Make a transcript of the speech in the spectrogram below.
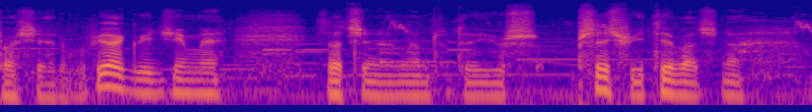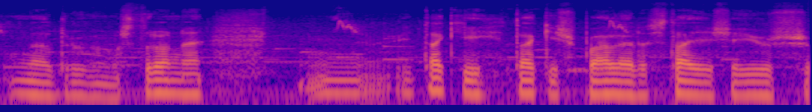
pasierbów. Jak widzimy zaczyna nam tutaj już prześwitywać na, na drugą stronę. I taki, taki szpaler staje się już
